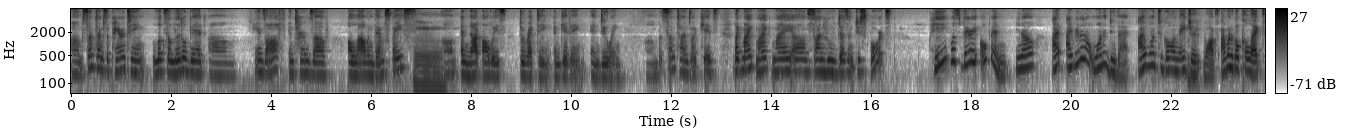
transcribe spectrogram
um, sometimes the parenting looks a little bit um, hands off in terms of allowing them space mm. um, and not always directing and giving and doing. Um, but sometimes our kids, like my my my uh, son who doesn't do sports, he was very open, you know. I, I really don't want to do that. I want to go on nature mm. walks. I want to go collect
